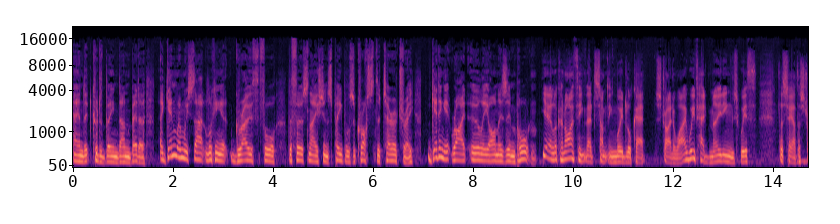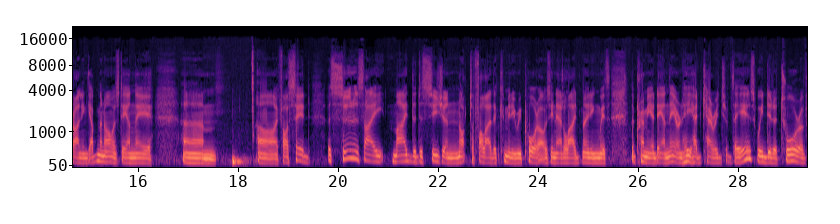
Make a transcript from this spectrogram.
and it could have been done better. Again, when we start looking at growth for the First Nations peoples across the territory, getting it right early on is important. Yeah, look, and I think that's something we'd look at straight away. We've had meetings with the South Australian government. I was down there. Um, oh, if I said as soon as they made the decision not to follow the committee report, I was in Adelaide meeting with the Premier down there, and he had carriage of theirs. We did a tour of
